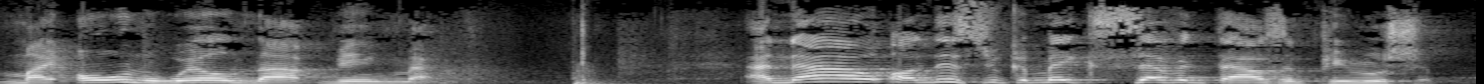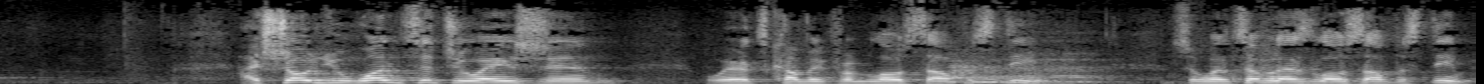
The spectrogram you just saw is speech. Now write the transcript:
my own will not being met. And now on this you can make 7,000 pirushim. I showed you one situation where it's coming from low self-esteem. So when someone has low self-esteem,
